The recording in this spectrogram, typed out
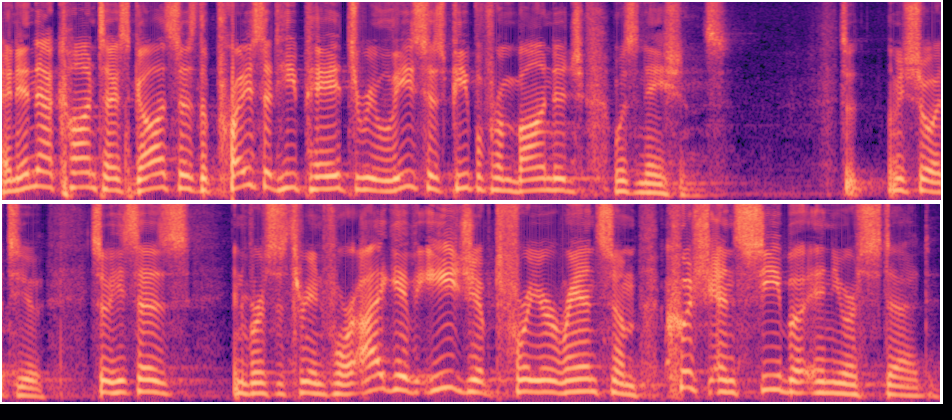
And in that context, God says the price that he paid to release his people from bondage was nations. So let me show it to you. So he says in verses 3 and 4 I give Egypt for your ransom, Cush and Seba in your stead.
